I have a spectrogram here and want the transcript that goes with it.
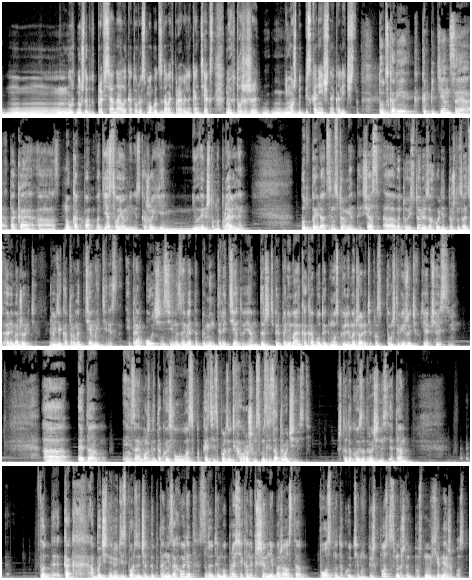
нужны будут профессионалы, которые смогут задавать правильный контекст, но их тоже же не может быть бесконечное количество. Тут скорее компетенция такая, а, ну, как, вот я свое мнение скажу, я не уверен, что оно правильное. Будут появляться инструменты. Сейчас а, в эту историю заходит то, что называется early majority. Люди, которым эта тема интересна. И прям очень сильно заметно по менталитету. Я даже теперь понимаю, как работает мозг early majority, просто потому что вижу этих людей, общаюсь с ними. А, это я не знаю, можно ли такое слово у вас в подкасте использовать, в хорошем смысле задроченность. Что такое задроченность? Это вот как обычные люди используют чат GPT. Они заходят, задают им вопросик, а напиши мне, пожалуйста, пост на такую тему. Он пишет пост, смотришь на этот пост. Ну, херня же пост.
